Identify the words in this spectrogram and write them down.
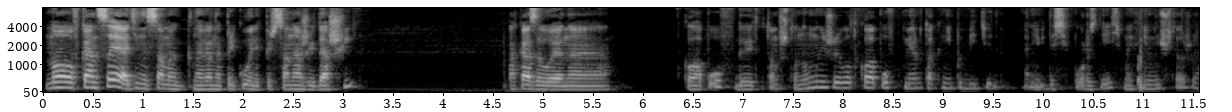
Но в конце один из самых, наверное, прикольных персонажей Даши, показывая на Клопов, говорит о том, что ну мы же вот Клопов, к примеру, так и не победили. Они ведь до сих пор здесь, мы их не уничтожили.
